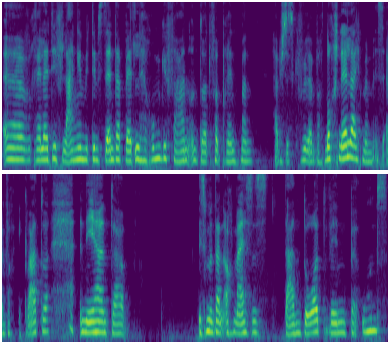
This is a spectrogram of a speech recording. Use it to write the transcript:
äh, relativ lange mit dem Stand-Up-Battle herumgefahren und dort verbrennt man, habe ich das Gefühl, einfach noch schneller. Ich meine, man ist einfach Äquator näher und da ist man dann auch meistens dann dort, wenn bei uns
